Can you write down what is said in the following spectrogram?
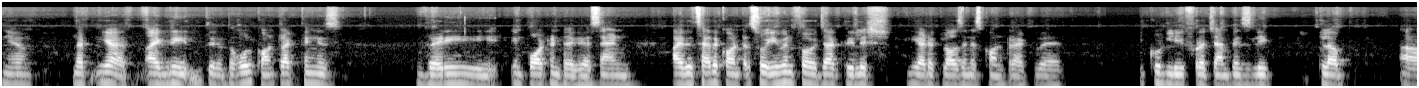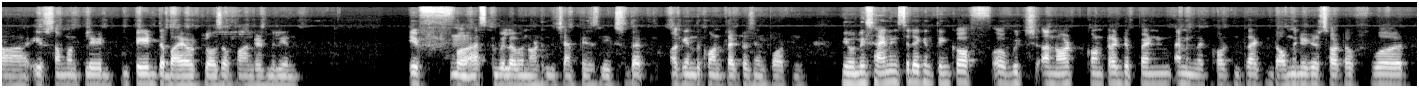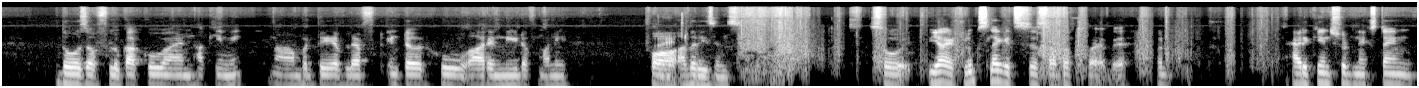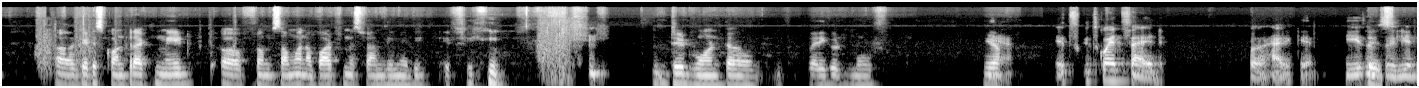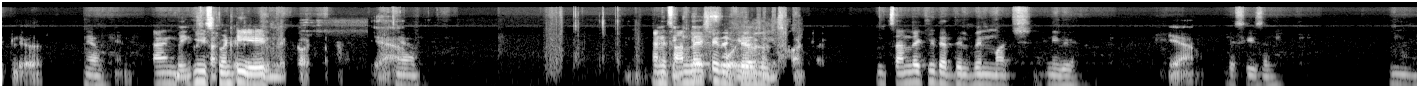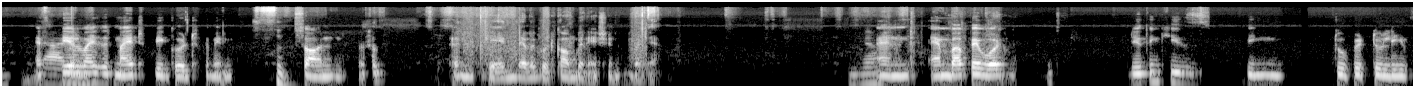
Yeah, that yeah, I agree. The, the whole contract thing is very important, I guess. And I either side the contract. So even for Jack Grealish, he had a clause in his contract where he could leave for a Champions League club uh, if someone played paid the buyout clause of 100 million. If uh, Mm. Aston Villa were not in the Champions League, so that again the contract was important. The only signings that I can think of uh, which are not contract dependent, I mean like contract dominated sort of were those of Lukaku and Hakimi, uh, but they have left Inter, who are in need of money for Right. other reasons. So yeah, it looks like it's a sort of uh, but Harry Kane should next time uh, get his contract made uh, from someone apart from his family, maybe if he did want a very good move. Yeah, it's it's quite sad for Harry Kane. He is a brilliant player. yeah, And and he's stuck at a 28. team like Tottenham. Yeah, Yeah, I and it's he has unlikely that they years will on his contract. it's unlikely that they'll win much anyway Yeah, this season. Hmm. Yeah, FPL wise, it might be good. I mean, Son and Kane, they have a good combination. But yeah, Yeah. and Mbappe, what do you think he's being stupid to leave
